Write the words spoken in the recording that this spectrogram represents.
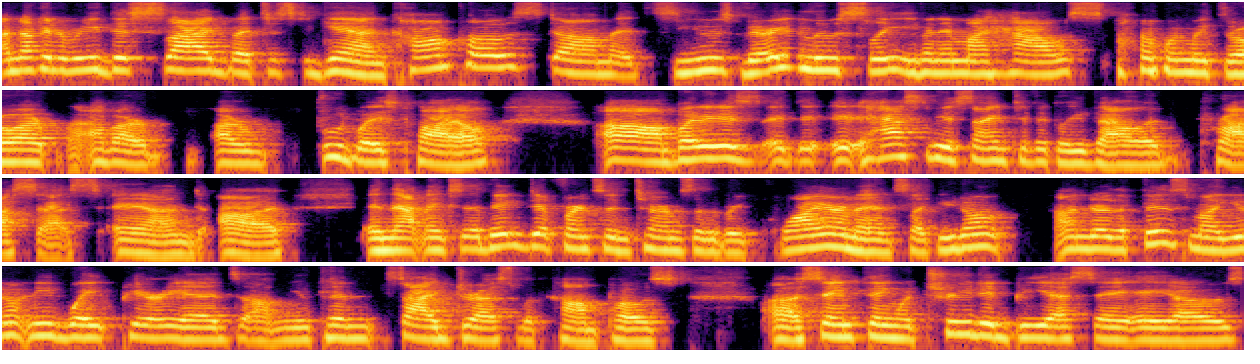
I'm not going to read this slide, but just again, compost, um, it's used very loosely, even in my house when we throw our, have our, our food waste pile. Um, but it is, it, it, has to be a scientifically valid process. And, uh, and that makes a big difference in terms of the requirements. Like you don't, under the FSMA you don't need wait periods. Um, you can side dress with compost. Uh, same thing with treated BSAAOs.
